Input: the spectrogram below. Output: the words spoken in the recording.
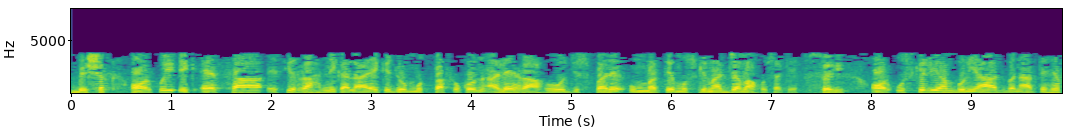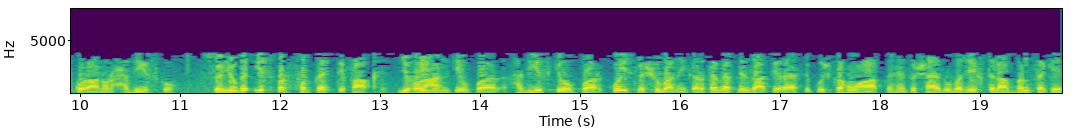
بے شک۔ اور کوئی ایک ایسا ایسی راہ نکل آئے کہ جو متفق علیہ راہ ہو جس پر امت مسلمہ جمع ہو سکے۔ صحیح۔ اور اس کے لیے ہم بنیاد بناتے ہیں قرآن اور حدیث کو۔ کیونکہ اس پر سب کا اتفاق ہے. قرآن کے اوپر حدیث کے اوپر کوئی اس میں شبہ نہیں کرتا. میں اپنی ذاتی رائے سے کچھ کہوں آپ کہیں تو شاید وہ وجہ اختلاف بن سکے.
